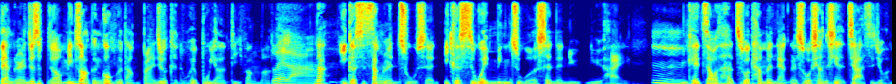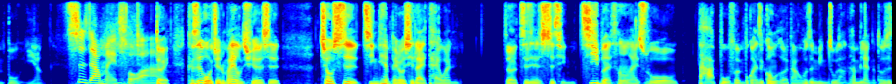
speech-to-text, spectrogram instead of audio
两个人就是比较民主党跟共和党本来就是可能会有不一样的地方嘛。对啦，那一个是商人出身，一个是为民主而生的女女孩。嗯，你可以知道他说他们两个所相信的价值就很不一样，是这样没错啊。对，可是我觉得蛮有趣的是，就是今天裴洛西来台湾的这件事情，基本上来说，大部分不管是共和党或者民主党，他们两个都是。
